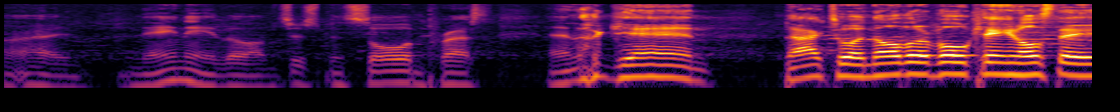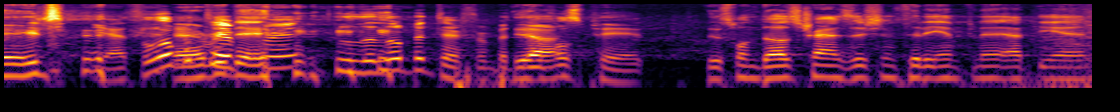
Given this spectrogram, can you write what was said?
All right, Nene though, I've just been so impressed. And again, back to another volcano stage. Yeah, it's a little bit different. a little bit different, but Yeah. Devil's Pit. This one does transition to the infinite at the end.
